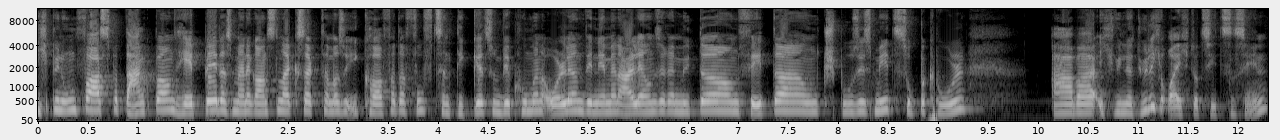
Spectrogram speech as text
ich bin unfassbar dankbar und happy, dass meine ganzen Leute gesagt haben, also ich kaufe da 15 Tickets und wir kommen alle und wir nehmen alle unsere Mütter und Väter und Gespusis mit, super cool. Aber ich will natürlich euch dort sitzen sehen.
